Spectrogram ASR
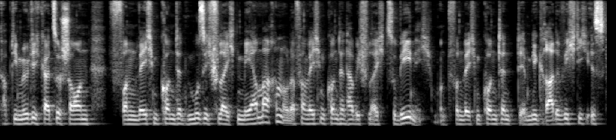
habe die Möglichkeit zu schauen, von welchem Content muss ich vielleicht mehr machen oder von welchem Content habe ich vielleicht zu wenig? Und von welchem Content, der mir gerade wichtig ist,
